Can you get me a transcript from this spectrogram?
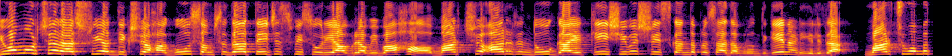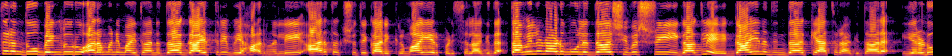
ಯುವ ಮೋರ್ಚಾ ರಾಷ್ಟ್ರೀಯ ಅಧ್ಯಕ್ಷ ಹಾಗೂ ಸಂಸದ ತೇಜಸ್ವಿ ಸೂರ್ಯ ಅವರ ವಿವಾಹ ಮಾರ್ಚ್ ಆರರಂದು ಗಾಯಕಿ ಶಿವಶ್ರೀ ಸ್ಕಂದ ಪ್ರಸಾದ್ ಅವರೊಂದಿಗೆ ನಡೆಯಲಿದೆ. ಮಾರ್ಚ್ ಒಂಬತ್ತರಂದು ಬೆಂಗಳೂರು ಅರಮನೆ ಮೈದಾನದ ಗಾಯತ್ರಿ ವಿಹಾರ್ನಲ್ಲಿ ಆರತಕ್ಷತೆ ಕಾರ್ಯಕ್ರಮ ಏರ್ಪಡಿಸಲಾಗಿದೆ. ತಮಿಳುನಾಡು ಮೂಲದ ಶಿವಶ್ರೀ ಈಗಾಗಲೇ ಗಾಯನದಿಂದ ಖ್ಯಾತರಾಗಿದ್ದಾರೆ. ಎರಡೂ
